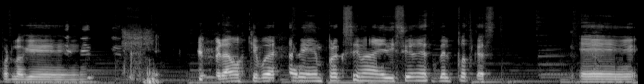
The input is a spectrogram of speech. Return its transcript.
por lo que esperamos que pueda estar en próximas ediciones del podcast. Eh,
